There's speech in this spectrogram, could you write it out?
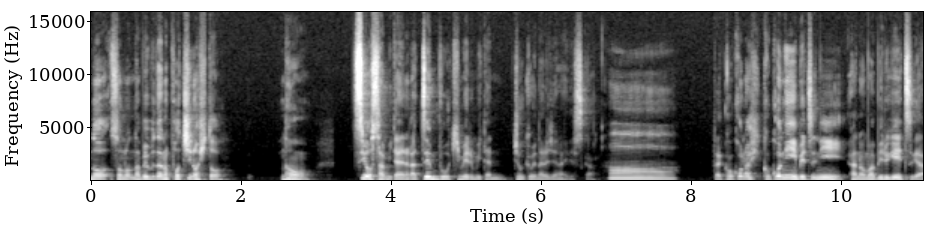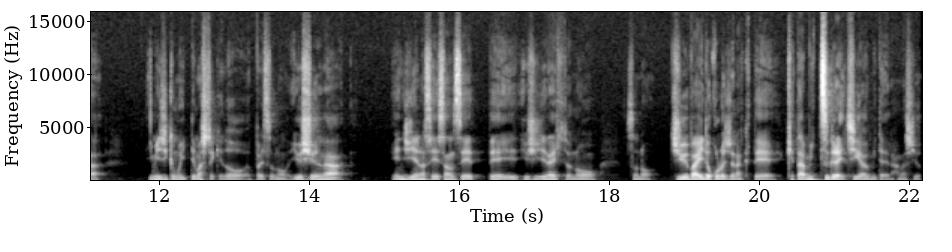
のその鍋豚のポチの人の強さみたいなのが全部を決めるみたいな状況になるじゃないですか。あだからここのここに別にあの、まあ、ビル・ゲイツがイメージ君も言ってましたけどやっぱりその優秀なエンジニアの生産性って優秀じゃない人のその10倍どころじゃなくて桁3つぐらい違うみたいな話を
